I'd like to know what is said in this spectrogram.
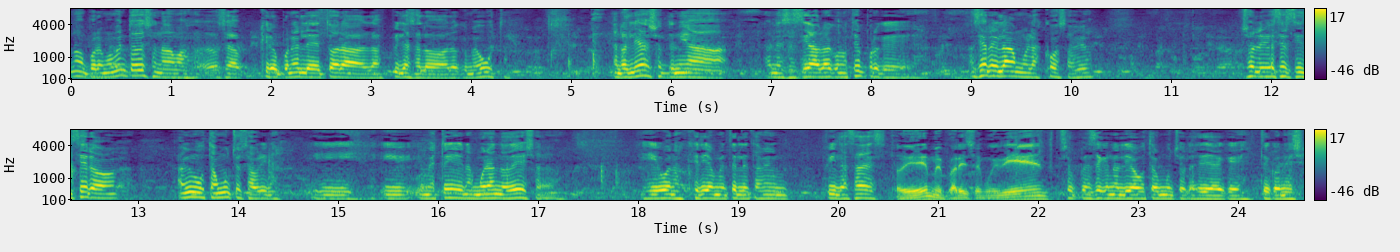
No, por el momento eso nada más. O sea, quiero ponerle todas la- las pilas a lo, a lo que me gusta. En realidad yo tenía la necesidad de hablar con usted porque así arreglábamos las cosas, ¿vio? Yo le voy a ser sincero, a mí me gusta mucho Sabrina y, y- y me estoy enamorando de ella. Y bueno, quería meterle también pilas, ¿sabes? Está bien, me parece muy bien. Yo pensé que no le iba a gustar mucho la idea de que esté con ella.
